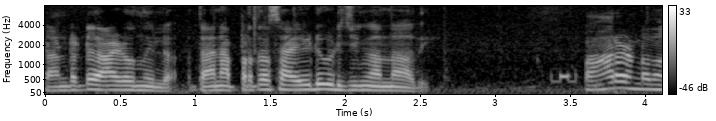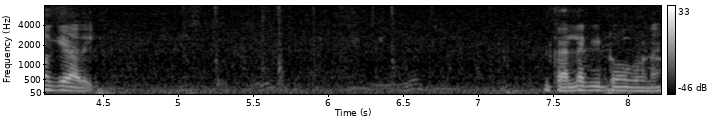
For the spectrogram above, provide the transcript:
കണ്ടിട്ട് ആഴമൊന്നുമില്ല. താൻ അപ്പുറത്തെ സൈഡ് പിടിച്ചു വന്നാൽ മതി. പാറ ഉണ്ടോ നോക്കിയാൽ മതി. കല്ലൊക്കെ ഇട്ട് നോക്കണേ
